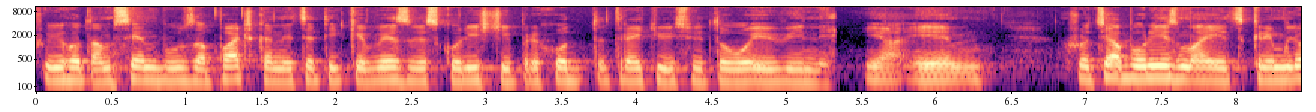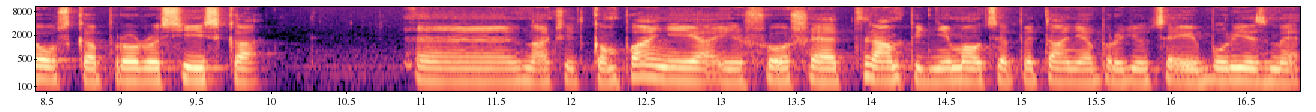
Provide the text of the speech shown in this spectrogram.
що його там син був запачканий, це тільки визве скоріший приход Третьої світової війни. Я, і, що ця буризма і кремльовська проросійська е, значить, компанія, і що ще Трамп піднімав це питання проти цієї буризми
